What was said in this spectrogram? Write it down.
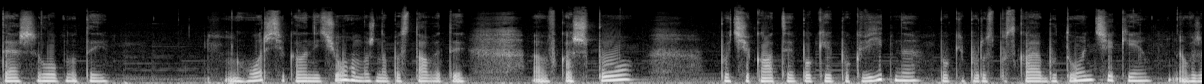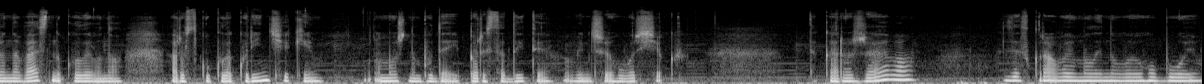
Теж лопнутий горщик, але нічого, можна поставити е, в кашпо, почекати, поки поквітне, поки порозпускає бутончики, а вже на весну, коли вона розкукла корінчики, можна буде і пересадити в інший горщик. Така рожева з яскравою малиновою губою.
